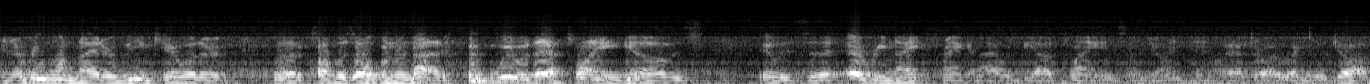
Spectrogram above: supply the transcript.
and every one-nighter. We didn't care whether whether the club was open or not. we were there playing. You know, it was it was uh, every night. Frank and I would be out playing in some joint. You know, after our regular job.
